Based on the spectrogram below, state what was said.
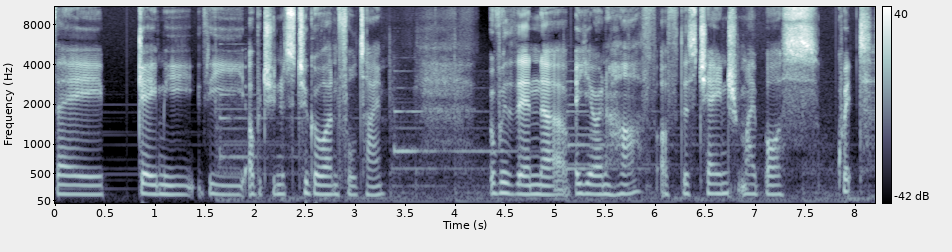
They gave me the opportunity to go on full time. Within uh, a year and a half of this change, my boss quit.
